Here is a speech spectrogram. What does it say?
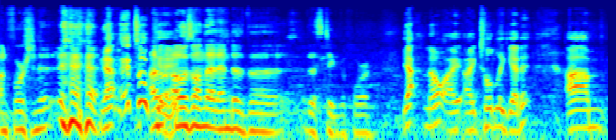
Unfortunate. Yeah, it's I, okay. I was on that end of the, the stick before. yeah, no, I, I totally get it. Um,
